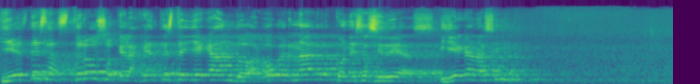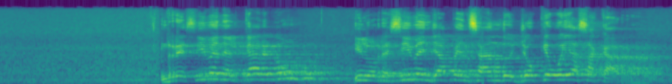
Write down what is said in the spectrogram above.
Y es desastroso que la gente esté llegando a gobernar con esas ideas y llegan así. Reciben el cargo y lo reciben ya pensando, ¿yo qué voy a sacar?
